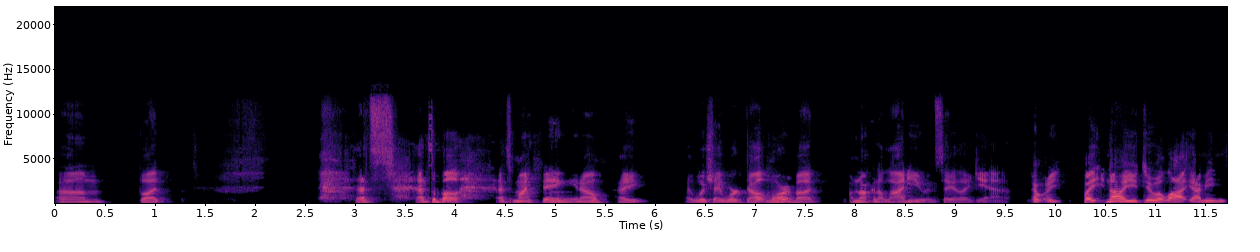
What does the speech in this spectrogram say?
Um, but that's that's about that's my thing. You know, I I wish I worked out more, but I'm not going to lie to you and say like, yeah, no, but no, you do a lot. I mean,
